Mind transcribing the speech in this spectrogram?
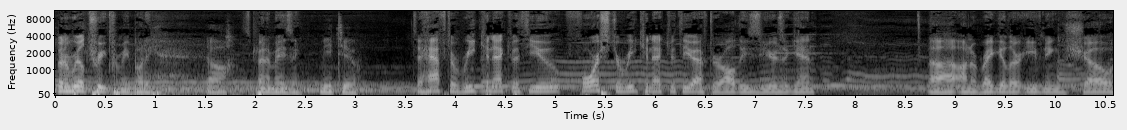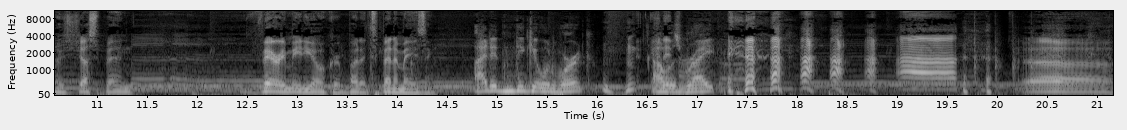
it's been a real treat for me, buddy. Oh, It's been amazing me too. to have to reconnect with you, forced to reconnect with you after all these years again uh, on a regular evening show has just been very mediocre, but it's been amazing. I didn't think it would work. I was right. Uh,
